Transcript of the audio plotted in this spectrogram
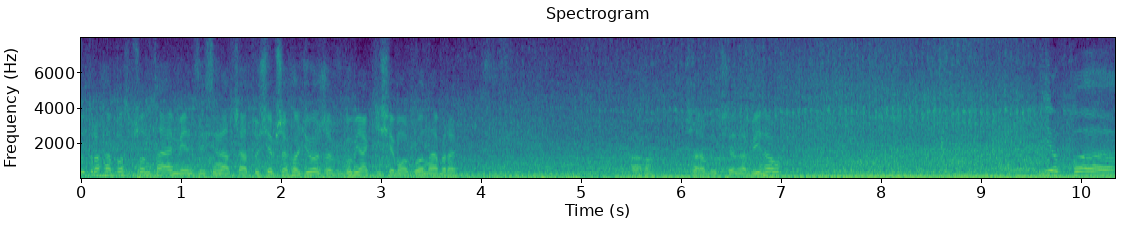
Tu trochę posprzątałem, więc jest inaczej. A tu się przechodziło, że w gumiaki się mogło nabrać. O, trzeba się zawinął. Jopa!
